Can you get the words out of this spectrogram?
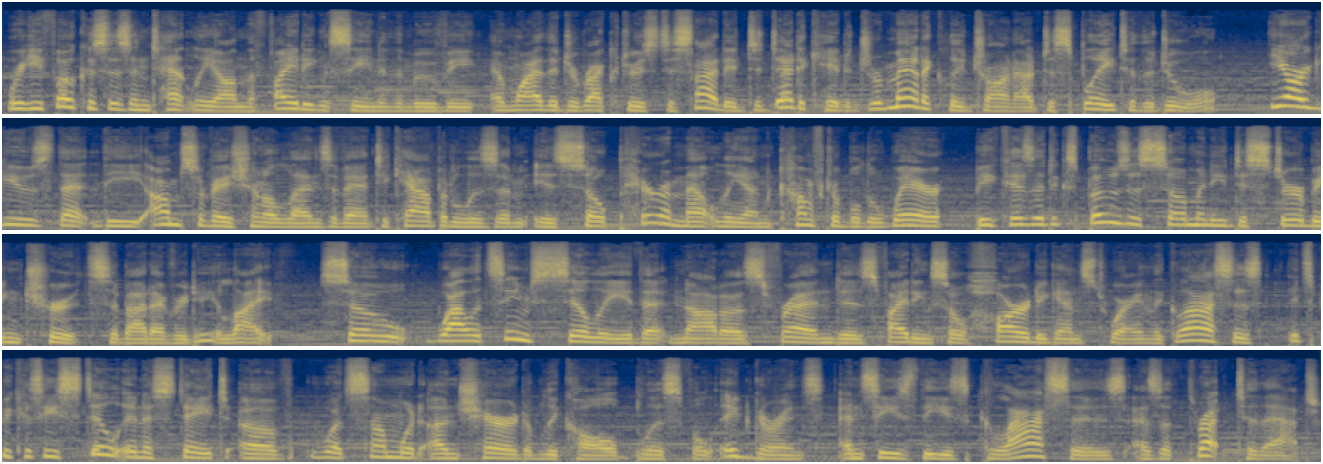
where he focuses intently on the fighting scene in the movie and why the directors decided to dedicate a dramatically drawn out display to the duel. He argues that the observational lens of anti capitalism is so paramountly uncomfortable to wear because it exposes so many disturbing truths about everyday life. So, while it seems silly that Nada's friend is fighting so hard against wearing the glasses, it's because he's still in a state of what some would uncharitably call blissful ignorance and sees these glasses as a threat to that.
